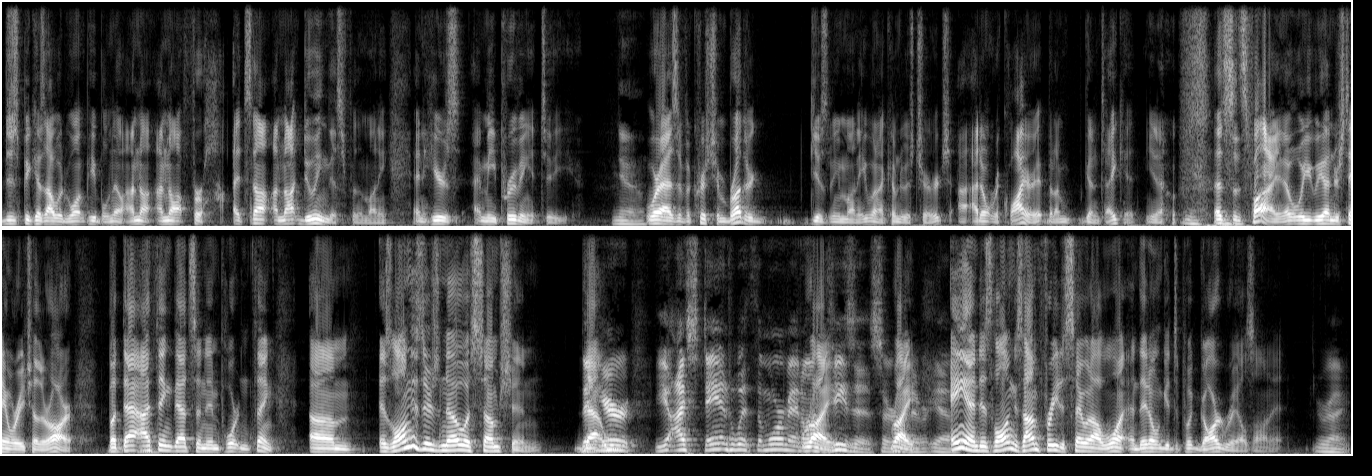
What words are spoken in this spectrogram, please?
Just because I would want people to know I'm not I'm not for it's not I'm not doing this for the money and here's me proving it to you. Yeah. Whereas if a Christian brother gives me money when I come to his church, I, I don't require it, but I'm going to take it. You know, that's it's fine. We, we understand where each other are. But that I think that's an important thing. Um, as long as there's no assumption That, you're, yeah, I stand with the Mormon on Jesus or right, whatever. Yeah. and as long as I'm free to say what I want and they don't get to put guardrails on it. right.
